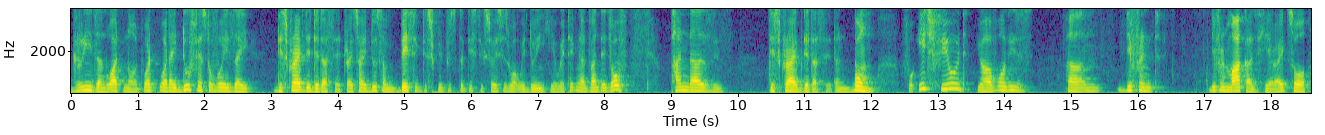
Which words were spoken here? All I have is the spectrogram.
grids and whatnot, what, what I do first of all is I describe the data set, right? So I do some basic descriptive statistics. So this is what we're doing here. We're taking advantage of pandas' describe data set and boom, for each field, you have all these um, different different markers here, right? So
